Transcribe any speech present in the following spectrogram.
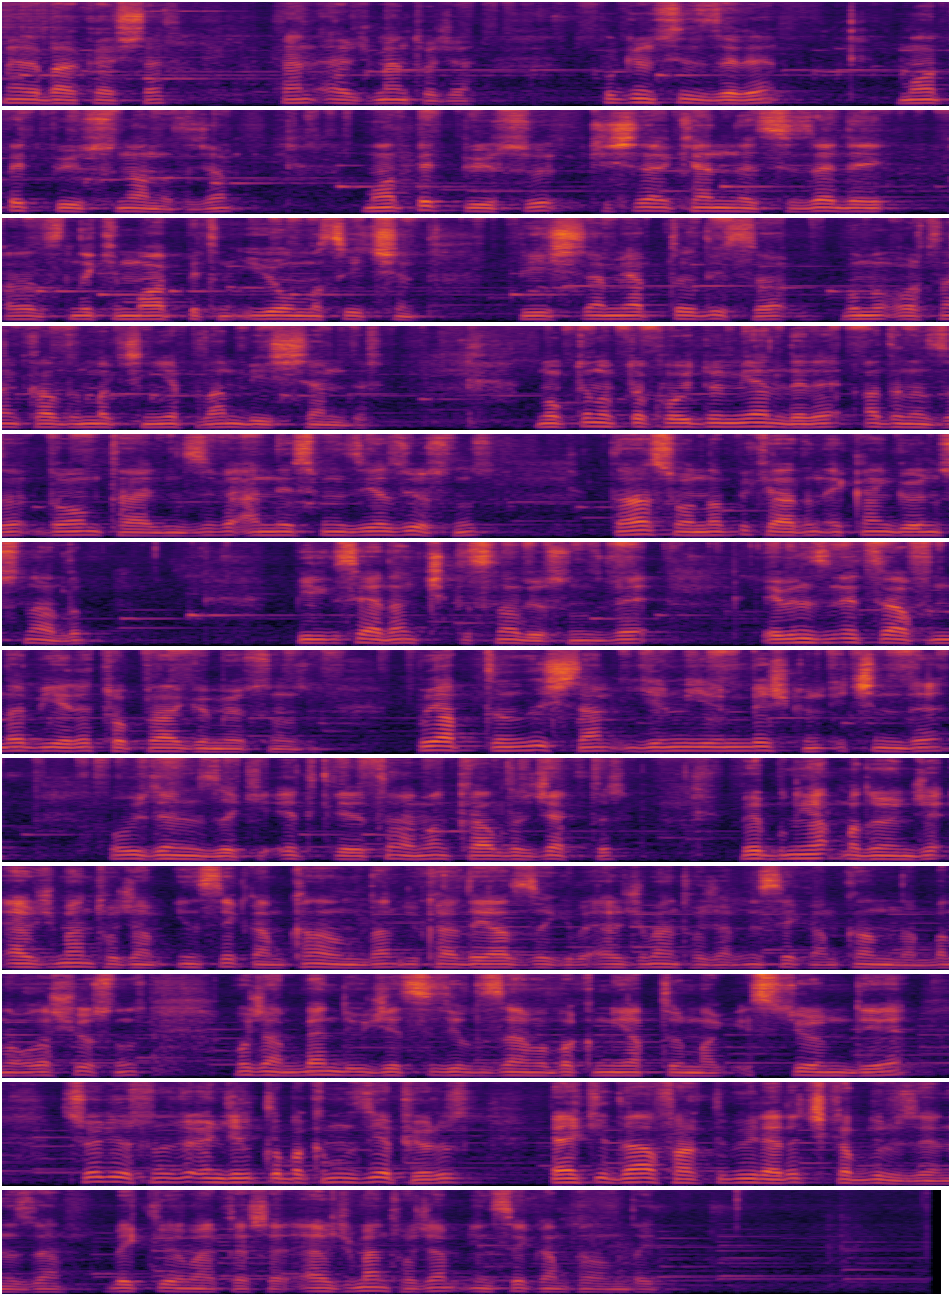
Merhaba arkadaşlar. Ben Ercüment Hoca. Bugün sizlere muhabbet büyüsünü anlatacağım. Muhabbet büyüsü kişiler kendine sizlerle arasındaki muhabbetin iyi olması için bir işlem yaptırdıysa bunu ortadan kaldırmak için yapılan bir işlemdir. Nokta nokta koyduğum yerlere adınızı, doğum tarihinizi ve anne isminizi yazıyorsunuz. Daha sonra bu kağıdın ekran görüntüsünü alıp bilgisayardan çıktısını alıyorsunuz ve evinizin etrafında bir yere toprağa gömüyorsunuz. Bu yaptığınız işlem 20-25 gün içinde o üzerinizdeki etkileri tamamen kaldıracaktır. Ve bunu yapmadan önce Ercüment Hocam Instagram kanalından yukarıda yazdığı gibi Ercüment Hocam Instagram kanalından bana ulaşıyorsunuz. Hocam ben de ücretsiz yıldızlarıma bakımı yaptırmak istiyorum diye söylüyorsunuz ve öncelikle bakımınızı yapıyoruz. Belki daha farklı büyüler de çıkabilir üzerinizden. Bekliyorum arkadaşlar. Ercüment Hocam Instagram kanalındayım.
